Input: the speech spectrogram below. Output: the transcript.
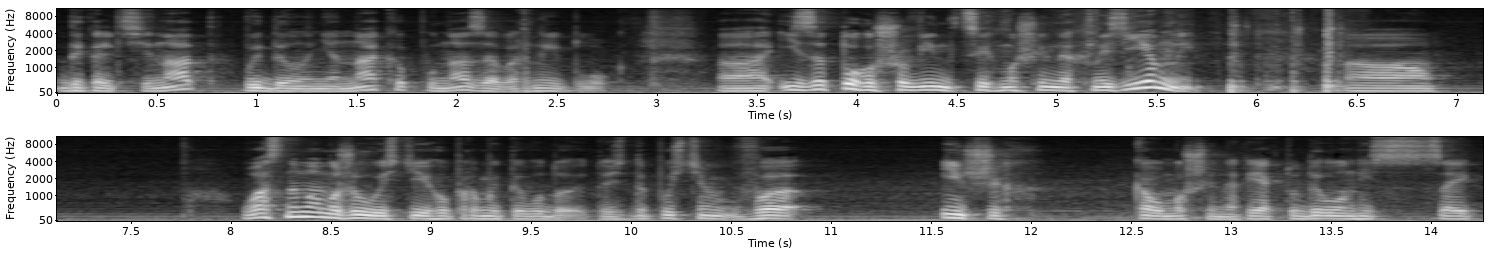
декальцинат, видалення накипу на заверний блок. А, із-за того, що він в цих машинах нез'ємний, а, у вас немає можливості його промити водою. Тобто, допустимо, в інших кавомашинах, як то DeLonghi, Seiko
